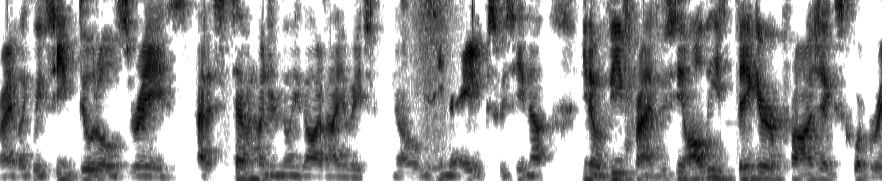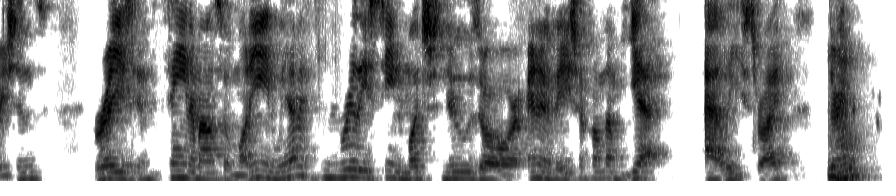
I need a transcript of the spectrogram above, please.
right? Like we've seen Doodles raise at a 700 million dollar valuation. You know, we've seen the apes, we've seen the, you know, VeeFriends, we've seen all these bigger projects, corporations raise insane amounts of money, and we haven't really seen much news or innovation from them yet, at least, right? They're mm-hmm. in the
